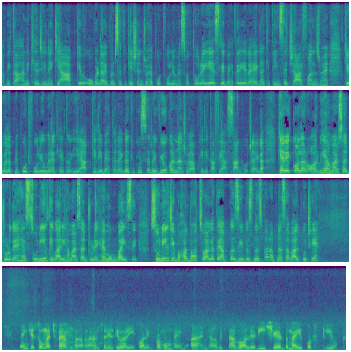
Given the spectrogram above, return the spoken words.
अभी कहा निखिल जी ने कि आपके ओवर डाइवर्सिफिकेशन जो है पोर्टफोलियो में इस वक्त हो रही है इसलिए बेहतर ये रहेगा कि तीन से चार फंड जो हैं केवल अपने पोर्टफोलियो में रखें तो ये आपके लिए बेहतर रहेगा क्योंकि इससे रिव्यू करना जो है आपके लिए काफ़ी आसान हो जाएगा। खैर एक कॉलर और भी हमारे साथ जुड़ गए हैं। सुनील तिवारी हमारे साथ जुड़े हैं मुंबई से। सुनील जी बहुत बहुत स्वागत है आपका जी बिज़नेस पर। अपना सवाल पूछिए। Thank you so much, ma'am. Uh, I'm Sunil Tiwari calling from Mumbai, and uh, which I've already shared the, my portfolio. Uh,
